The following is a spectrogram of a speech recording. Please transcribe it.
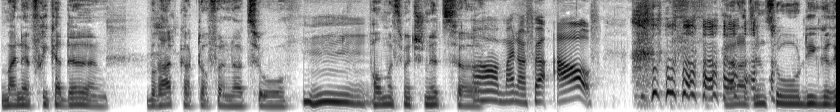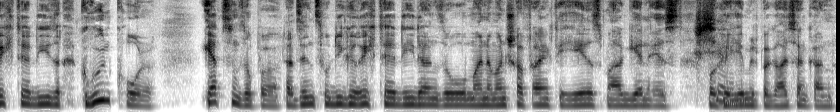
meine Frikadellen, Bratkartoffeln dazu, Pommes mit Schnitzel. Oh, mein Gott, hör auf! Ja, das sind so die Gerichte, diese Grünkohl, Erbsensuppe. Das sind so die Gerichte, die dann so meine Mannschaft eigentlich jedes Mal gerne isst und Schön. ich hiermit begeistern kann.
